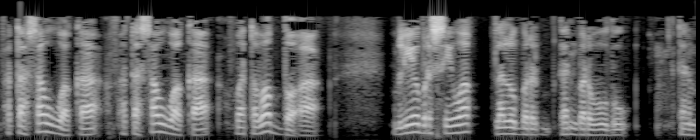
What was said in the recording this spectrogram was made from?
Fatasawwaka, fatasawwaka, watawaddo'a. Beliau bersiwak lalu ber, dan berwudu dan,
